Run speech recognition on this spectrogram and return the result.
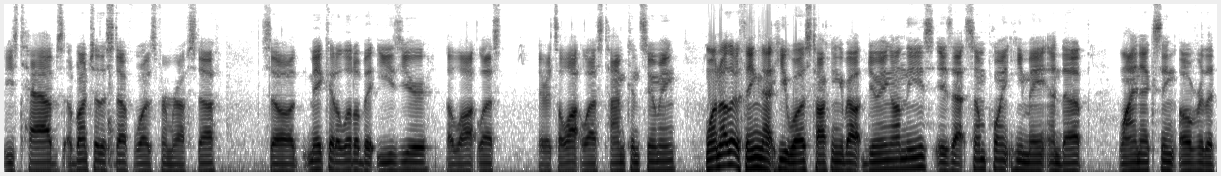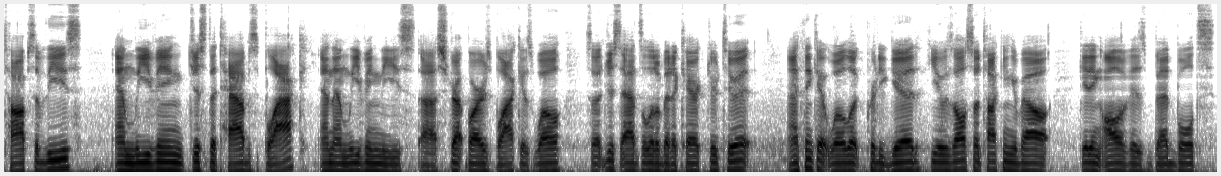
these tabs, a bunch of the stuff was from Ruff Stuff. So make it a little bit easier, a lot less or it's a lot less time consuming. One other thing that he was talking about doing on these is at some point he may end up Line-Xing over the tops of these and leaving just the tabs black and then leaving these uh, strut bars black as well. So it just adds a little bit of character to it. And I think it will look pretty good. He was also talking about getting all of his bed bolts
